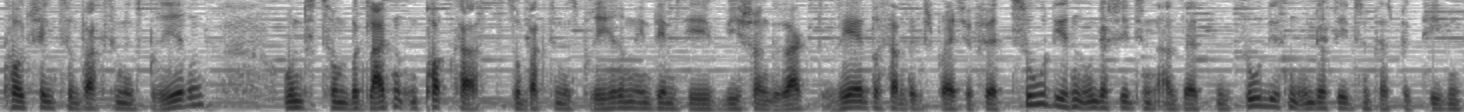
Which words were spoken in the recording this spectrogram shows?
Coaching zum Wachstum inspirieren und zum begleitenden Podcast zum Wachstum inspirieren, in dem sie, wie schon gesagt, sehr interessante Gespräche führt zu diesen unterschiedlichen Ansätzen, zu diesen unterschiedlichen Perspektiven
